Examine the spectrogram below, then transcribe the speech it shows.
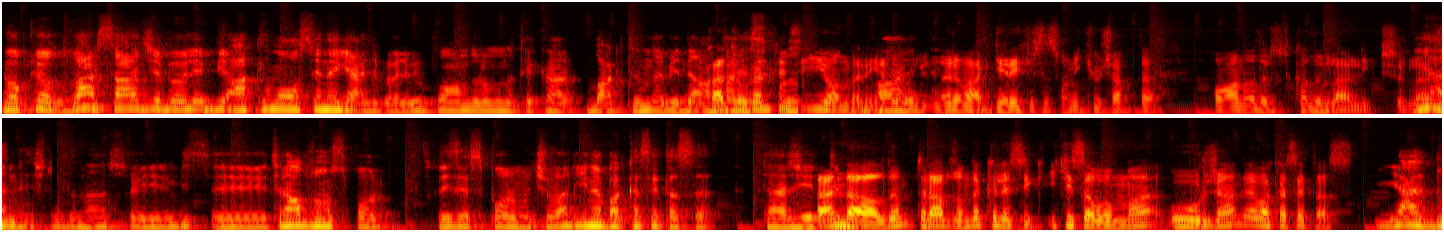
Yok yok var sadece böyle bir aklıma o sene geldi böyle bir puan durumunu tekrar baktığımda bir de Kadro Antalya kalitesi Spor'un iyi onların. Ya oyunları var. Gerekirse son 2-3 hafta puan alır kalırlar lig dışırlar. Yani işte adına söyleyelim biz. E, Trabzonspor, Rize Spor maçı var. Yine Bakasetas'ı tercih ettim. Ben de aldım. Trabzon'da klasik. iki savunma Uğurcan ve Vakasetas. Yani bu,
